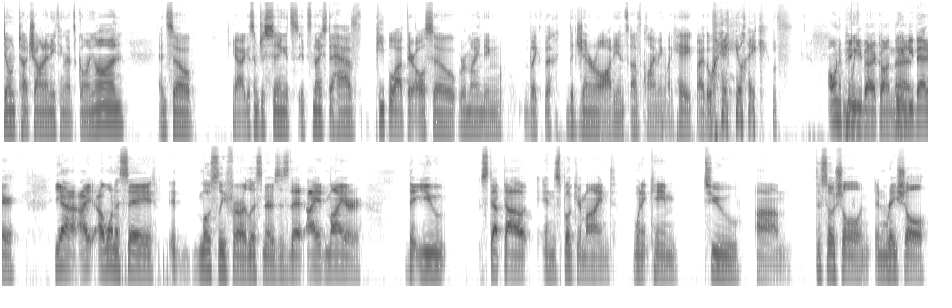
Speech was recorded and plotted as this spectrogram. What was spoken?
don't touch on anything that's going on. And so, yeah, I guess I'm just saying it's it's nice to have people out there also reminding like the the general audience of climbing like, "Hey, by the way, like let's I want to We- piggyback on we that. can be better." Yeah, I, I want to say it mostly for our listeners is that I admire that you stepped out and spoke your mind when it came to um, the social and, and racial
